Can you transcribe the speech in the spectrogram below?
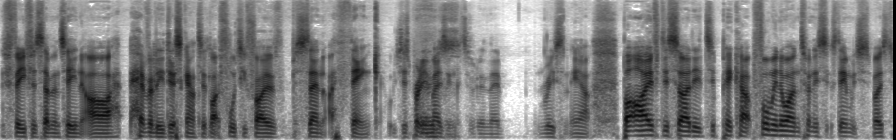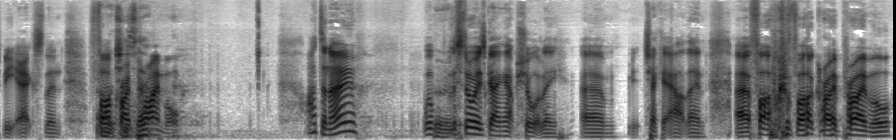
FIFA 17 are heavily discounted, like 45%, I think, which is pretty yes. amazing considering they're recently out. But I've decided to pick up Formula 1 2016, which is supposed to be excellent. Far Cry Primal. I don't know. Well, the story's going up shortly. Um, check it out then. Uh, Far, Far Cry Primal,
